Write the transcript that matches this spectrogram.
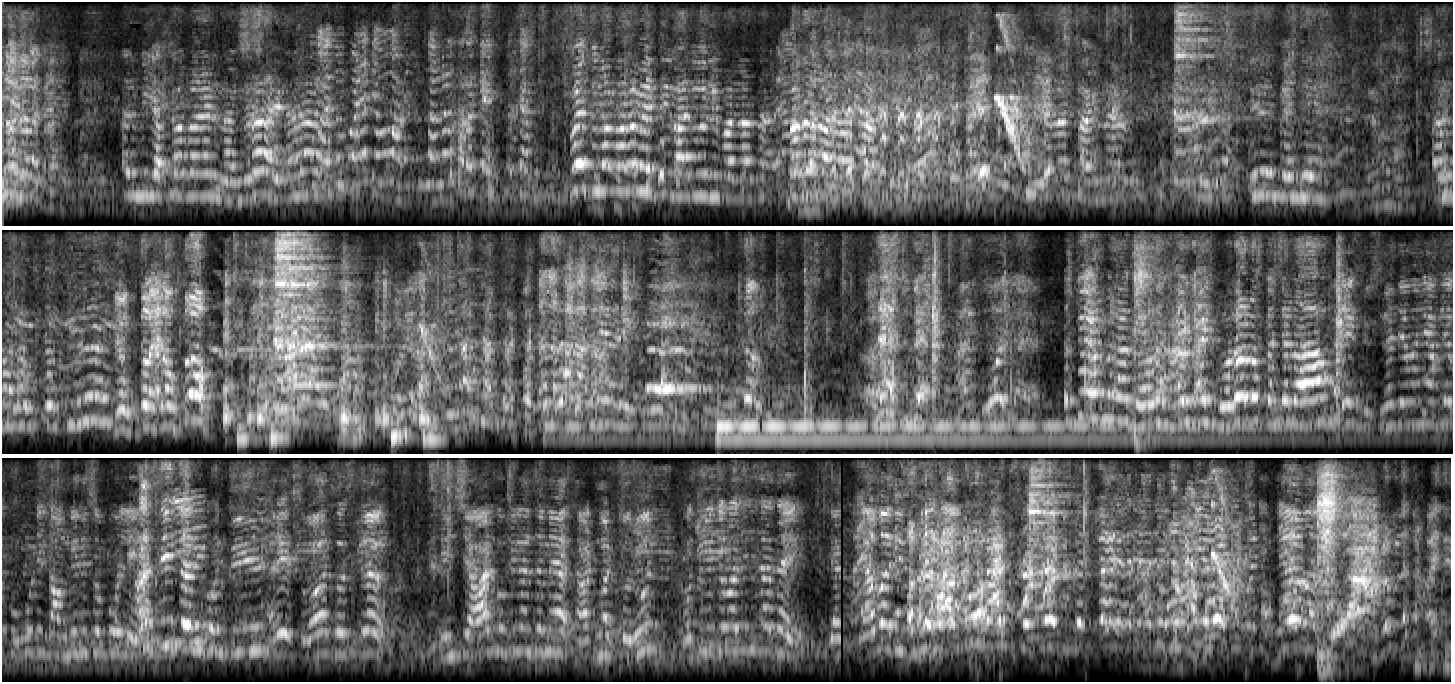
अरे मी एका बाहेर नंगडा आहे ना. तुला मला माहिती बाजूवरली तू या मला एवढं घाई घाई बोलावलंस कशाला अरे कृष्णदेवाने आपल्या खूप मोठी कामगिरी सोपवली अरे ती तरी कोणती अरे सोळा शस्त्र तीनशे आठ गोपिकांचा मेळा थाटमाट करून मथुरेच्या बाजूने जात आहे त्या- त्यावर दिसलं- अरे, हा, तो नाही दिसत नाही, दिसत नाही. अरे, अरे, अरे, पाणी आलं, पाणी. त्यावर. तुला बोलला धावायचं.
